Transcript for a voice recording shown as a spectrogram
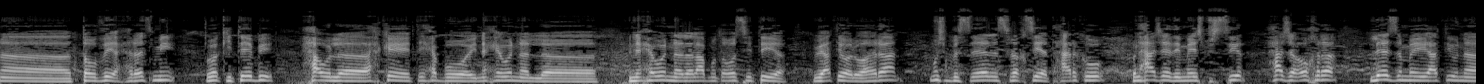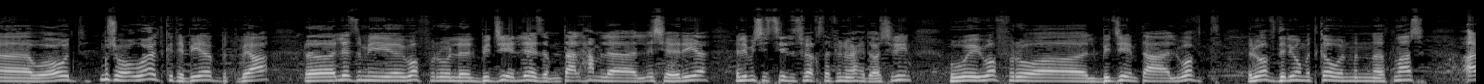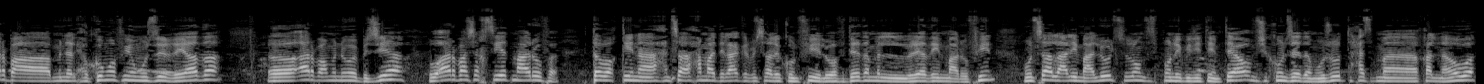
توضيح رسمي وكتابي حول حكاية يحبوا ينحيوا لنا ينحيوا لنا الألعاب المتوسطية ويعطيوها الوهران. مش بالسهل الصفاقسيه تحركوا. والحاجة هذه ماهيش باش تصير. حاجة أخرى لازم يعطيونا وعود. مش وعود كتابية بالطبيعة. آه لازم يوفروا البيجي اللازم نتاع الحملة الإشهارية اللي مش تصير لصفاقس 2021 ويوفروا آه البيجي نتاع الوفد. الوفد اليوم تكون من 12 أربعة من الحكومة فيهم وزير الرياضة آه، أربعة من نواب الجهة وأربع شخصيات معروفة. توقينا إن شاء الله حمادي العقرب إن شاء الله يكون فيه الوفد هذا من الرياضيين المعروفين وإن شاء الله علي معلول سلون ديسبونيبيليتي نتاعو مش يكون زاد موجود حسب ما قالنا هو.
